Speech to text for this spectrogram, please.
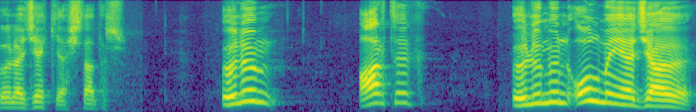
ölecek yaştadır. Ölüm artık ölümün olmayacağı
